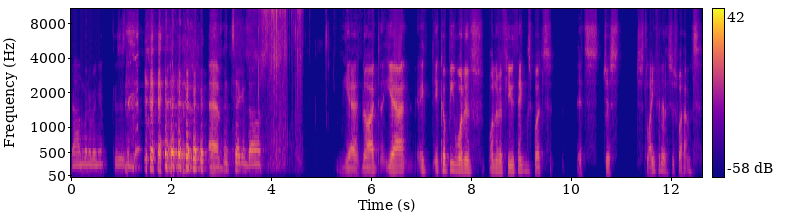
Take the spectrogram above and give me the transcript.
nah, I'm gonna ring him because his number. Um, take him down. Yeah, no, I'd, yeah, it it could be one of one of a few things, but it's just just life, in it? That's just what happens.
